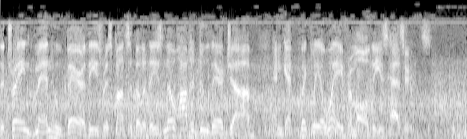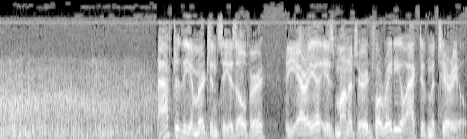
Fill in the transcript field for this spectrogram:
The trained men who bear these responsibilities know how to do their job and get quickly away from all these hazards. After the emergency is over, the area is monitored for radioactive material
